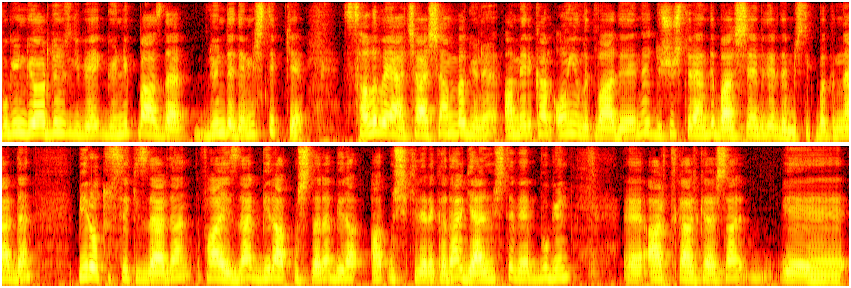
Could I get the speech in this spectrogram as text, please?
Bugün gördüğünüz gibi günlük bazda dün de demiştik ki salı veya çarşamba günü Amerikan 10 yıllık vadelerine düşüş trendi başlayabilir demiştik. Bakın nereden? 1.38'lerden faizler 1.60'lara 1.62'lere kadar gelmişti ve bugün e, artık arkadaşlar e,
